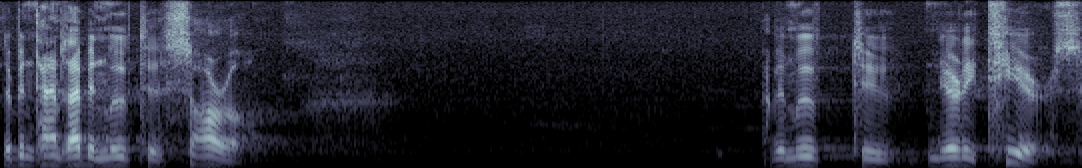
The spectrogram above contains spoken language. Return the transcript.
There have been times I've been moved to sorrow. I've been moved to nearly tears,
